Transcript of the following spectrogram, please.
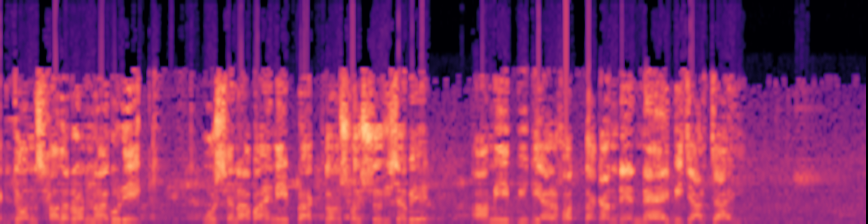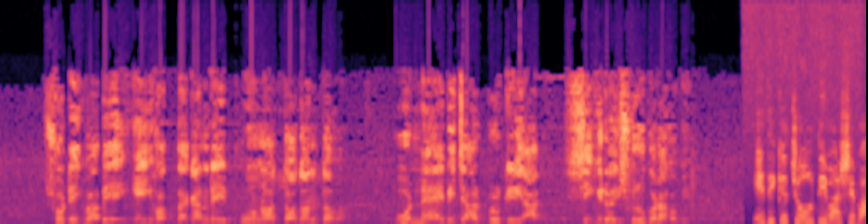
একজন সাধারণ নাগরিক ও সেনাবাহিনী প্রাক্তন সদস্য হিসাবে আমি বিডিআর হত্যাকাণ্ডের ন্যায় বিচার চাই। সঠিকভাবে এই হত্যাকাণ্ডের পূর্ণ তদন্ত ও ন্যায় বিচার প্রক্রিয়া শীঘ্রই শুরু করা হবে। এদিকে চলতি মাসে বা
